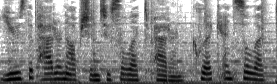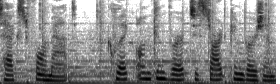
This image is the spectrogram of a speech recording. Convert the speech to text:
Use the pattern option to select pattern. Click and select text format. Click on convert to start conversion.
